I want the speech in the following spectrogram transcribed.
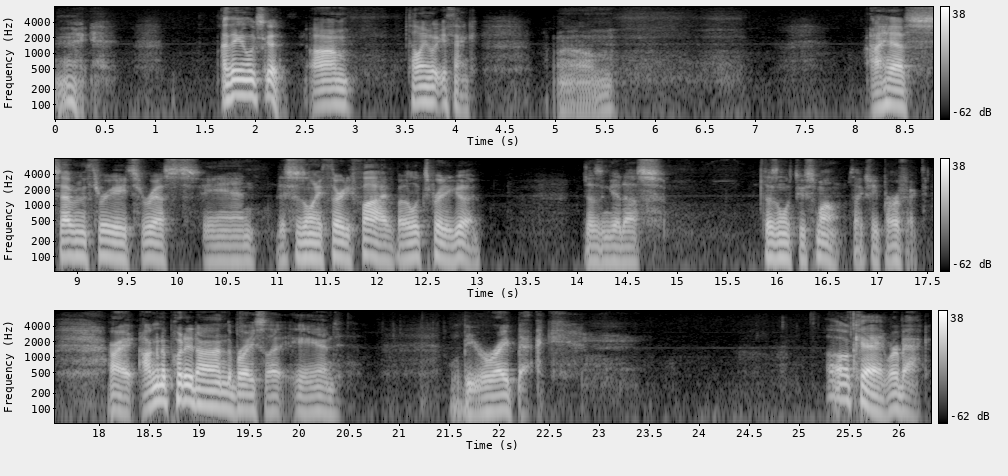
All right. I think it looks good. Um, tell me what you think. Um, I have 7 3 8 wrists, and this is only 35, but it looks pretty good. Doesn't get us doesn't look too small. It's actually perfect. All right, I'm to put it on the bracelet and we'll be right back. Okay, we're back.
